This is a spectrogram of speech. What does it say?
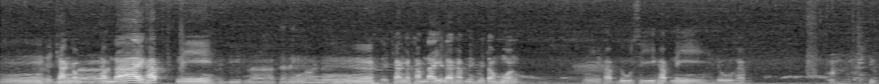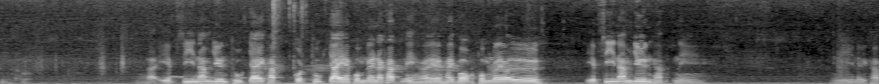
อืมแต่ช่างก็ทำได้ครับ นี่บีบนะจะเร่งหน่อยเอนึงอแต่ช่างก็ทำได้อยู่แล้วครับนี่ไม่ต้องห่วงนี่ครับ ดูสีครับนี่ดูครับ เอฟซีน้ำยืนถูกใจครับ กดถูกใจให้ผมด้วยนะครับนี่ให้ให้บอกผมด้วยว่าเออเอฟซีน้ำยืนครับนี่นี่เลยครับ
